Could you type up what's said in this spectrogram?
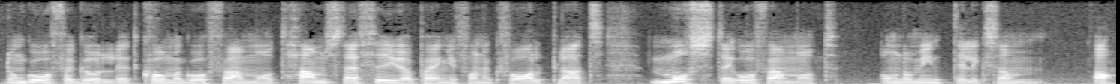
De går för guldet, kommer gå framåt. Halmstad är fyra poäng ifrån en kvalplats. Måste gå framåt om de inte liksom, ja,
